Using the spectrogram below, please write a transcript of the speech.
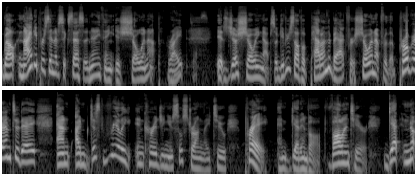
well, 90% of success in anything is showing up, mm-hmm. right? It's just showing up. So give yourself a pat on the back for showing up for the program today. And I'm just really encouraging you so strongly to pray and get involved volunteer get no,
